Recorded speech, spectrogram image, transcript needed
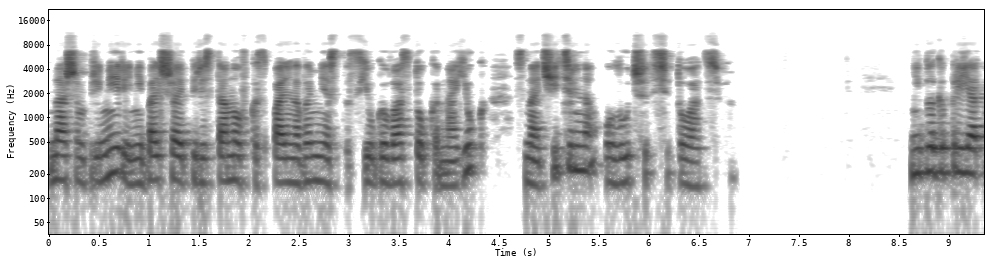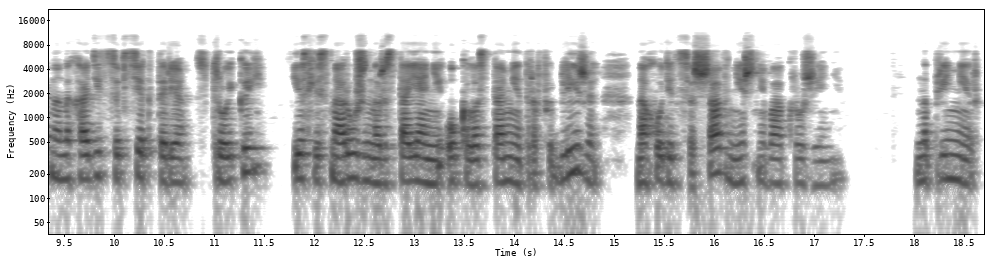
В нашем примере небольшая перестановка спального места с юго-востока на юг значительно улучшит ситуацию. Неблагоприятно находиться в секторе с тройкой если снаружи на расстоянии около 100 метров и ближе находится ша внешнего окружения. Например,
